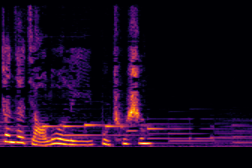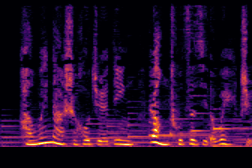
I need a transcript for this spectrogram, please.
站在角落里不出声。韩威那时候决定让出自己的位置，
